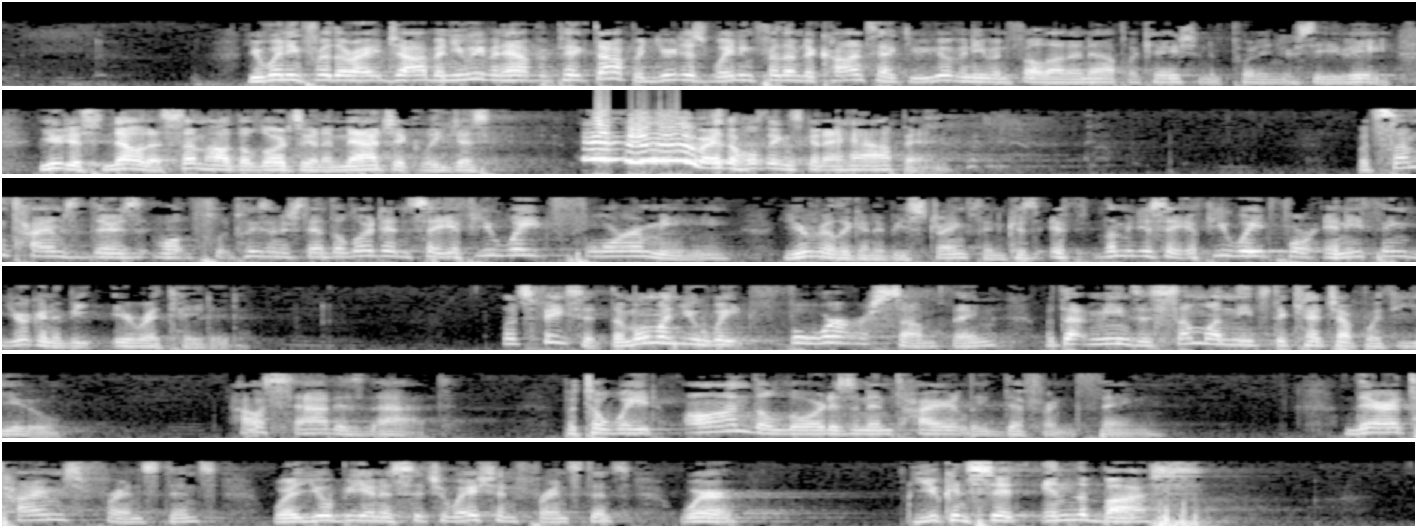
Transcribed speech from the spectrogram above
You're waiting for the right job and you even haven't picked up and you're just waiting for them to contact you. You haven't even filled out an application to put in your CV. You just know that somehow the Lord's going to magically just, right, the whole thing's going to happen. But sometimes there's, well, please understand, the Lord didn't say, if you wait for me, you're really going to be strengthened. Because if, let me just say, if you wait for anything, you're going to be irritated. Let's face it, the moment you wait for something, what that means is someone needs to catch up with you. How sad is that? But to wait on the Lord is an entirely different thing. There are times, for instance, where you'll be in a situation, for instance, where you can sit in the bus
